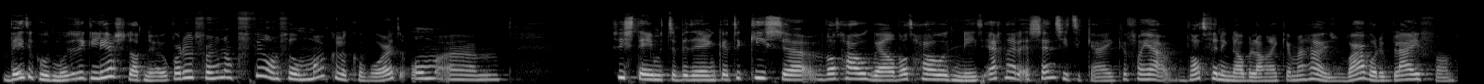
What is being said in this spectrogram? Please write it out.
weet ik hoe het moet. Dus ik leer ze dat nu ook. Waardoor het voor hen ook veel en veel makkelijker wordt om, um, systemen te bedenken, te kiezen. Wat hou ik wel, wat hou ik niet. Echt naar de essentie te kijken van ja, wat vind ik nou belangrijk in mijn huis? Waar word ik blij van?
